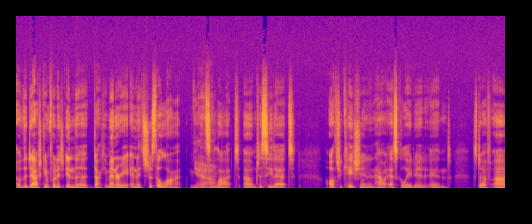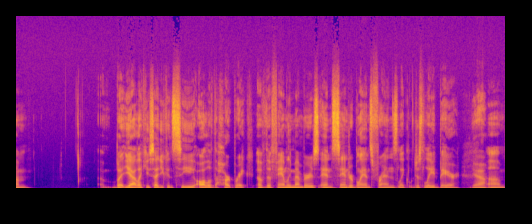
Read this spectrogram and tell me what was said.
of the dash cam footage in the documentary. And it's just a lot. Yeah. It's a lot um, to see that altercation and how it escalated and stuff. Um, but yeah, like you said, you can see all of the heartbreak of the family members and Sandra Bland's friends, like just laid bare, yeah. um,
